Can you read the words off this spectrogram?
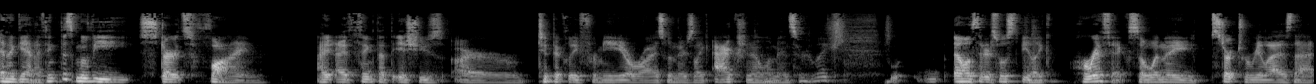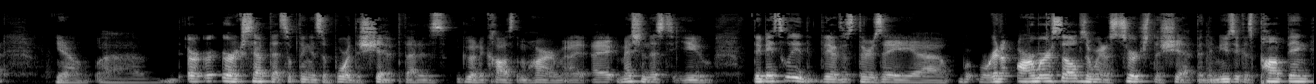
and again, I think this movie starts fine. I, I think that the issues are typically for me arise when there's like action elements or like elements that are supposed to be like horrific. So when they start to realize that, you know, uh, or, or- accept that something is aboard the ship that is going to cause them harm. I, I mentioned this to you. They basically there's there's a uh, we're going to arm ourselves and we're going to search the ship, and the music is pumping,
